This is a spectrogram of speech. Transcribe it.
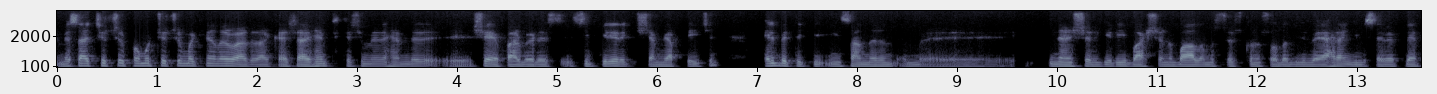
Mesela çırçır, pamuk çırçır makineleri vardır arkadaşlar. Hem titreşimleri hem de şey yapar böyle silkeleyerek işlem yaptığı için. Elbette ki insanların e, inançları gereği başlarını bağlaması söz konusu olabilir veya herhangi bir sebeple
